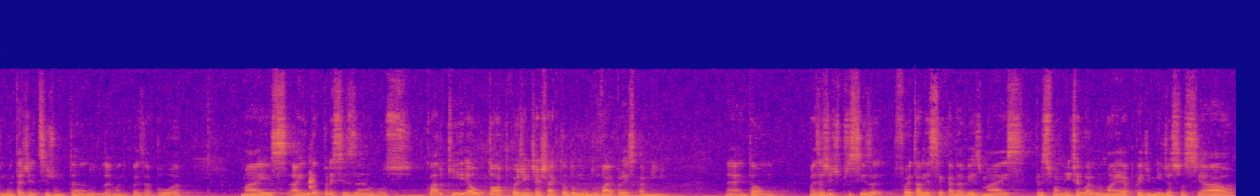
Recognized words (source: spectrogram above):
muita gente se juntando, levando coisa boa, mas ainda precisamos. Claro que é utópico a gente achar que todo mundo vai para esse caminho. Né? Então, mas a gente precisa fortalecer cada vez mais, principalmente agora numa época de mídia social,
